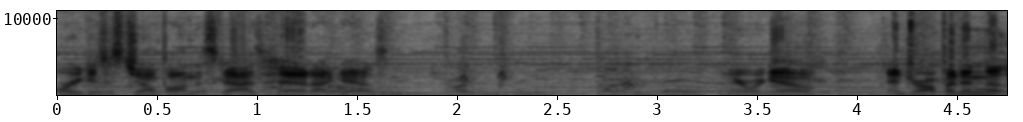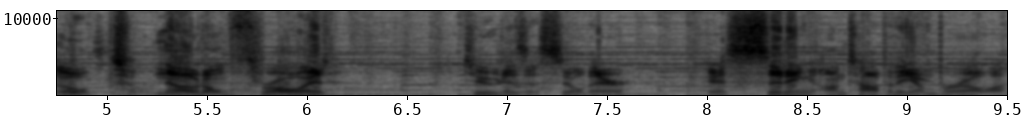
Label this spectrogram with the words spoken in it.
or you can just jump on this guy's head, I guess. There we go. And drop it in the... Oh, no, don't throw it! Dude, is it still there? It's sitting on top of the umbrella.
